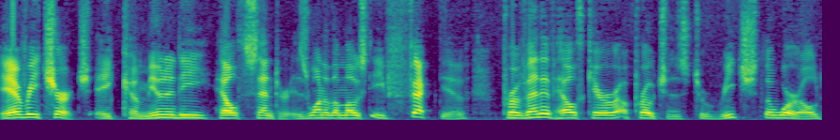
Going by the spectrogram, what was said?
Every church, a community health center, is one of the most effective preventive health care approaches to reach the world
